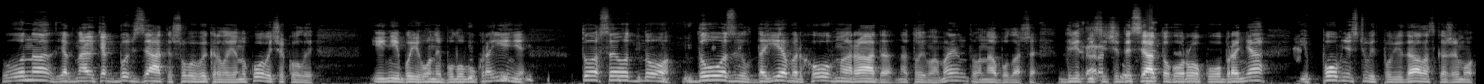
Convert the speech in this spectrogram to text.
Вона, як навіть якби взяти, що ви викрили Януковича коли, і ніби його не було в Україні, то все одно дозвіл дає Верховна Рада. На той момент вона була ще 2010 року обрання і повністю відповідала, скажімо,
